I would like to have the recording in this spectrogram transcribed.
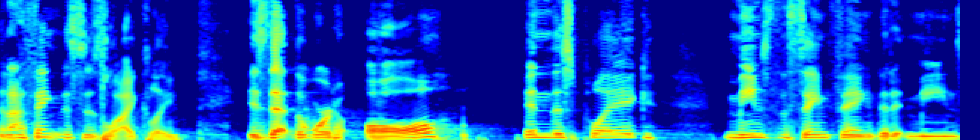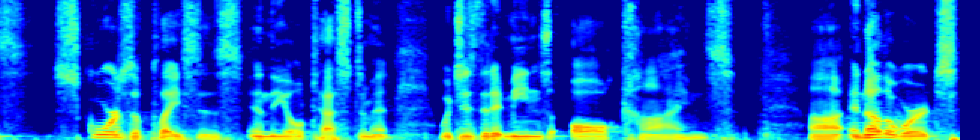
and I think this is likely, is that the word all in this plague means the same thing that it means scores of places in the Old Testament, which is that it means all kinds. Uh, in other words,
